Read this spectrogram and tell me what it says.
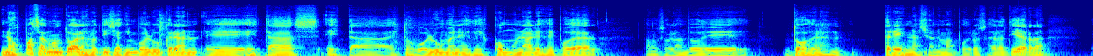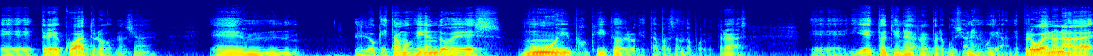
nos pasa con todas las noticias que involucran eh, estas, estos volúmenes descomunales de poder. Estamos hablando de dos de las tres naciones más poderosas de la Tierra, eh, tres, cuatro naciones. lo que estamos viendo es muy poquito de lo que está pasando por detrás. y esto tiene repercusiones muy grandes. Pero bueno, nada,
